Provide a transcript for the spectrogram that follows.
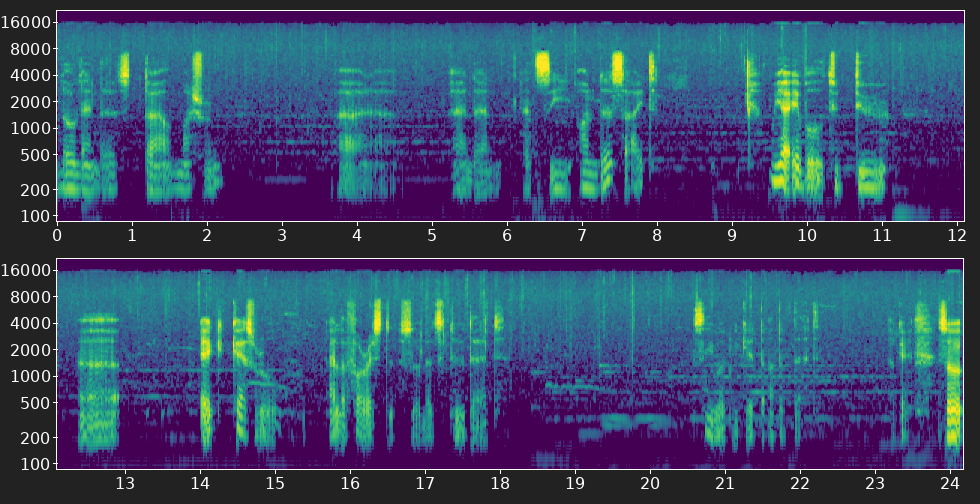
lowlander style mushroom. Uh, and then let's see on this side we are able to do uh, egg casserole a la Forester so let's do that. See what we get out of that okay so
